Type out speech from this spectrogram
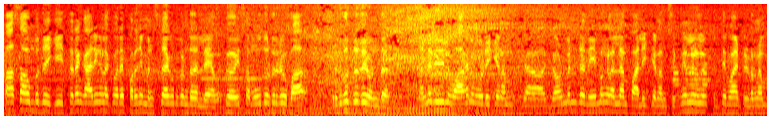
പാസ്സാകുമ്പോഴത്തേക്ക് ഇത്തരം കാര്യങ്ങളൊക്കെ അവരെ പറഞ്ഞ് മനസ്സിലാക്കി കൊടുക്കേണ്ടതല്ലേ? അവർക്ക് ഈ സമൂഹത്തോടൊരു പ്രതിബദ്ധതയുണ്ട്. നല്ല രീതിയിൽ വാഹനം ഓടിക്കണം ഗവൺമെന്റിന്റെ നിയമങ്ങളെല്ലാം പാലിക്കണം സിഗ്നലുകൾ കൃത്യമായിട്ട് ഇടണം.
